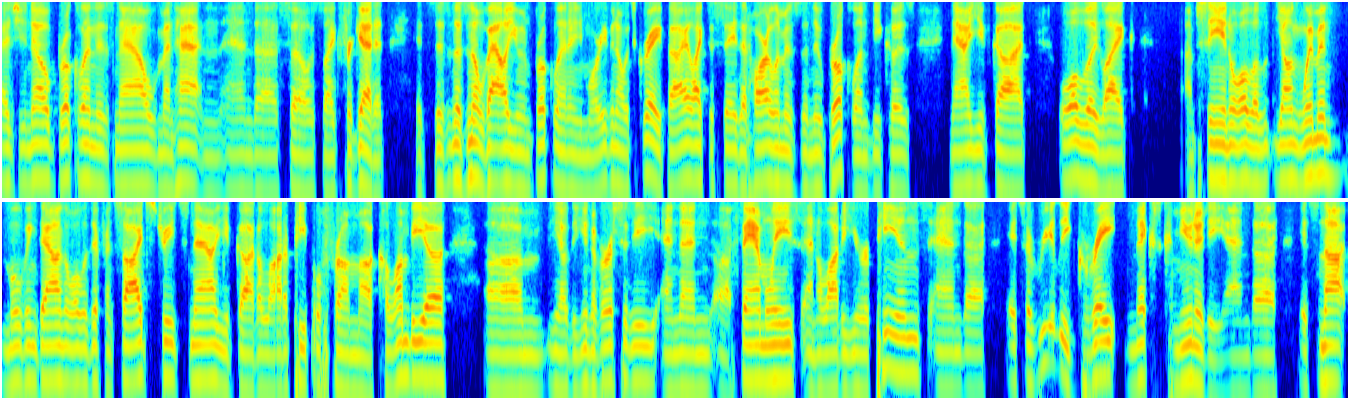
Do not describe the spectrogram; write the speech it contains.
as you know, Brooklyn is now Manhattan, and uh, so it's like forget it. It's there's, there's no value in Brooklyn anymore, even though it's great. But I like to say that Harlem is the new Brooklyn because now you've got all the like I'm seeing all the young women moving down all the different side streets now. You've got a lot of people from uh, Columbia, um, you know, the university, and then uh, families and a lot of Europeans, and uh, it's a really great mixed community. And uh, it's not,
